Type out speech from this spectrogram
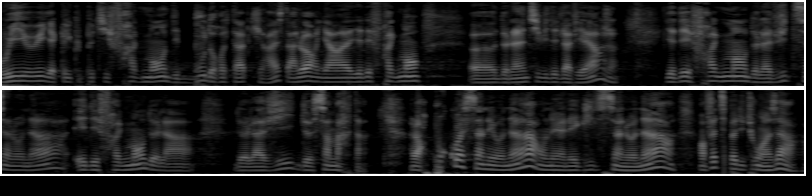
Oui, oui, il y a quelques petits fragments, des bouts de retable qui restent. Alors, il y a, des fragments euh, de la Nativité de la Vierge, il y a des fragments de la vie de Saint Léonard et des fragments de la, de la vie de Saint Martin. Alors, pourquoi Saint Léonard On est à l'église Saint Léonard. En fait, c'est pas du tout un hasard.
